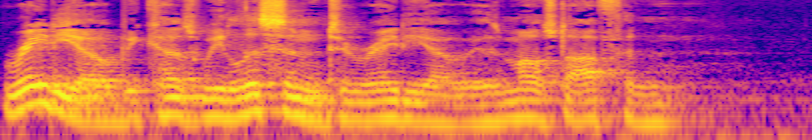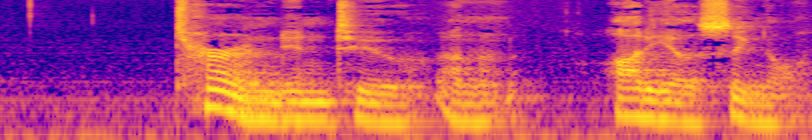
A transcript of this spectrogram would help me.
radio, because we listen to radio, is most often turned into an audio signal.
